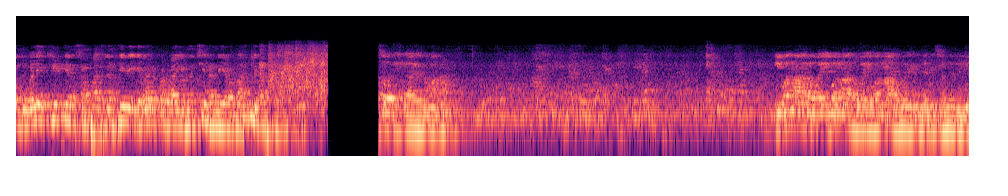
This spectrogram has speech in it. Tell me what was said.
ಒಂದು ಒಳ್ಳೆಯ ಕೀರ್ತಿಯನ್ನು ಸಂಪಾದಿಸಿದಂತೇಳಿ ಎಲ್ಲರ ಪರವಾಗಿ ನನ್ನ ಎರಡು ಮಾತು ಇವನಾರವ ಇವನಾರವ ಇವನಾರವ ಎಂದೆನಿಸಲಿಲ್ಲ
